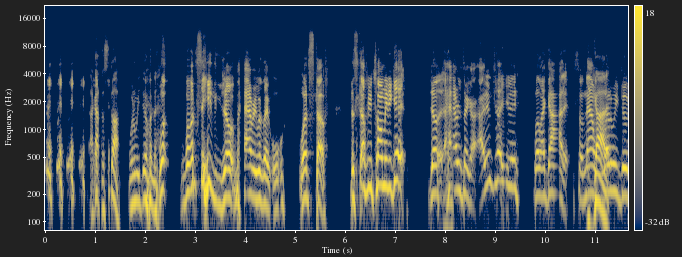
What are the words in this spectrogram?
I got the stuff. When are we doing this? What what see Joe Harry was like, what stuff? The stuff you told me to get. Joe Harry's like, I didn't tell you that. Well, I got it. So now what it. do we do?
